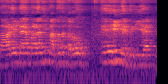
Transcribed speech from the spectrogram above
ਮਾੜੇ ਟਾਈਮ ਵਾਲਾ ਦੀ ਮਦਦ ਕਰੋ। ਇਹ ਹੀ ਜ਼ਿੰਦਗੀ ਹੈ।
